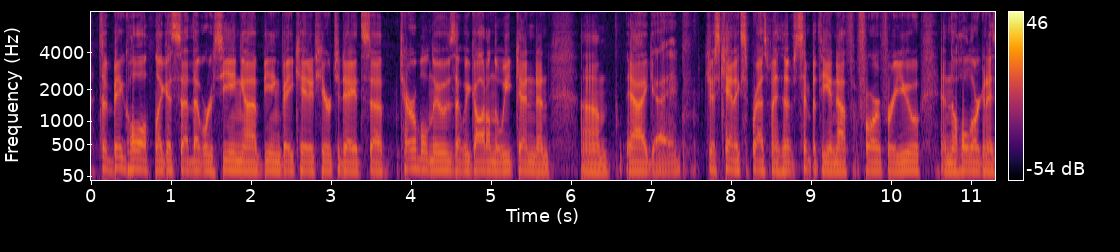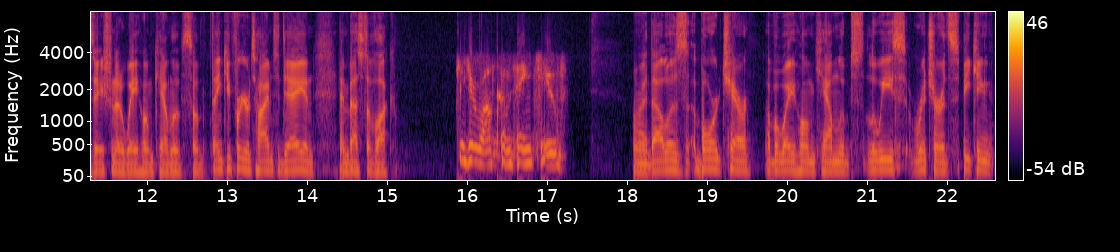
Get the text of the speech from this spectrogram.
it's a big hole, like I said, that we're seeing uh, being vacated here today. It's uh, terrible news that we got on the weekend, and um, yeah, I, I, just can't express my sympathy enough for, for you and the whole organization at Away Home Kamloops. So thank you for your time today, and and best of luck. You're welcome. Thank you. All right, that was board chair of Away Home Kamloops, Louise Richards, speaking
